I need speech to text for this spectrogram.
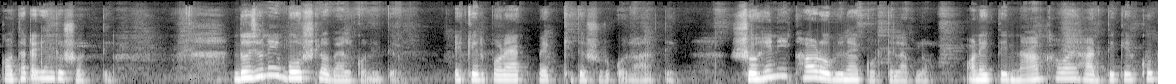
কথাটা কিন্তু সত্যি। দুজনেই বসল ব্যালকনিতে। একের পর এক প্যাক খেতে শুরু করল হার্দিক। সোহিনী খাওয়ার অভিনয় করতে লাগল। অনেকদিন না খাওয়ায় হার্দিকের খুব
